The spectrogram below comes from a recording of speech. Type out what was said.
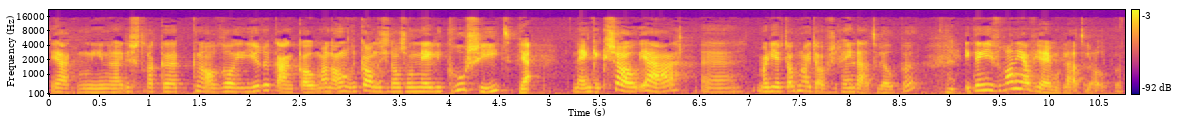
ja, ik moet niet in een hele strakke knalrode jurk aankomen. Aan de andere kant, als je dan zo'n Nelly Kroes ziet, ja. Denk ik zo, ja. Uh, maar die heeft ook nooit over zich heen laten lopen. Ik denk dat je vooral niet over je heen moet laten lopen.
